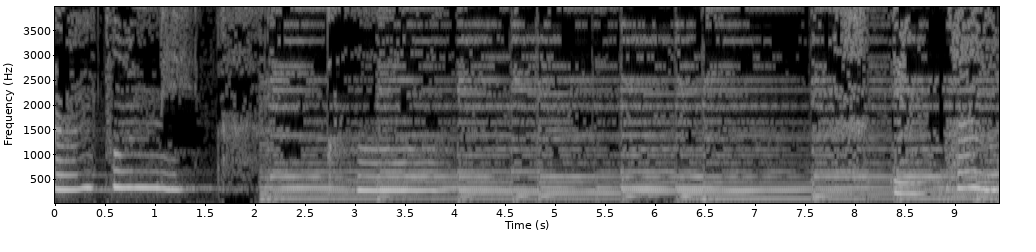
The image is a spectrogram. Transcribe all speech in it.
Ampuni aku. Yang selalu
